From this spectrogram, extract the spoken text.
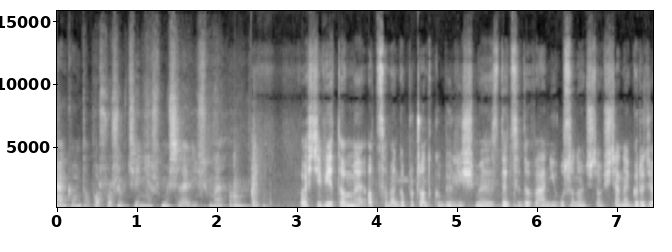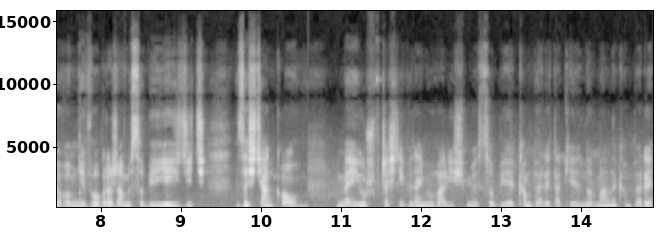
Ścianką to poszło szybciej niż myśleliśmy. Właściwie to my od samego początku byliśmy zdecydowani usunąć tą ścianę grodziową. Nie wyobrażamy sobie jeździć ze ścianką. My już wcześniej wynajmowaliśmy sobie kampery, takie normalne kampery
